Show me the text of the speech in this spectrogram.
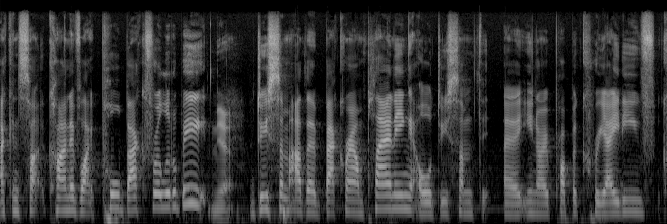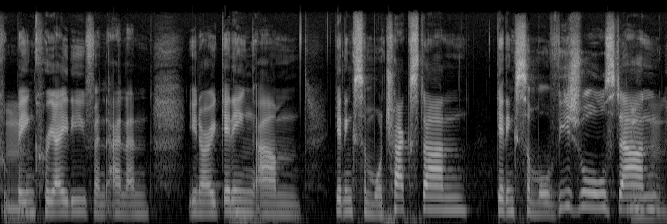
I can so- kind of like pull back for a little bit, Yeah. do some other background planning, or do some uh, you know proper creative, c- Mm. being creative, and and and you know getting um, getting some more tracks done. Getting some more visuals done,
